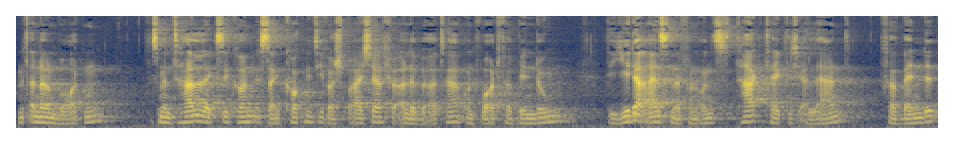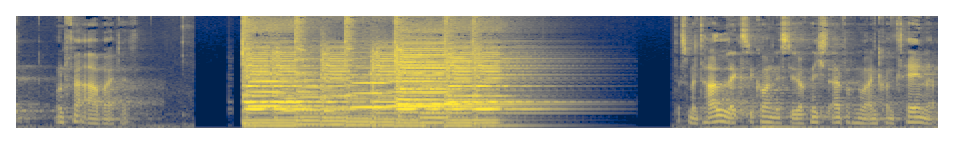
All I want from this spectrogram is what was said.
Mit anderen Worten, das mentale Lexikon ist ein kognitiver Speicher für alle Wörter und Wortverbindungen, die jeder einzelne von uns tagtäglich erlernt, verwendet und verarbeitet. Das mentale Lexikon ist jedoch nicht einfach nur ein Container,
